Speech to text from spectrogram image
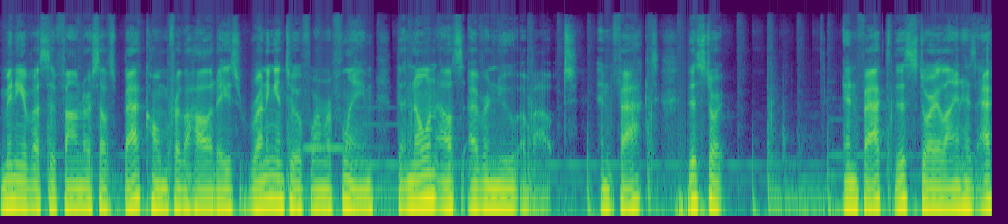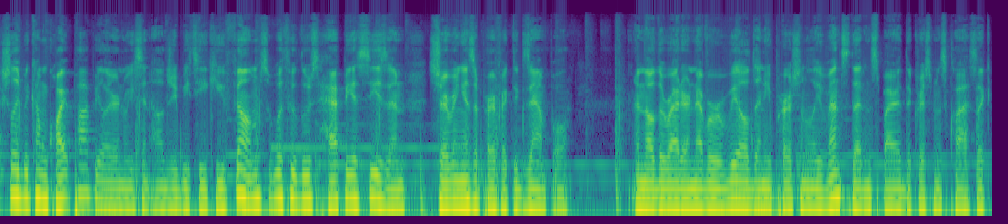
Many of us have found ourselves back home for the holidays, running into a former flame that no one else ever knew about. In fact, this story. In fact, this storyline has actually become quite popular in recent LGBTQ films, with Hulu's Happiest Season serving as a perfect example. And though the writer never revealed any personal events that inspired the Christmas classic,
